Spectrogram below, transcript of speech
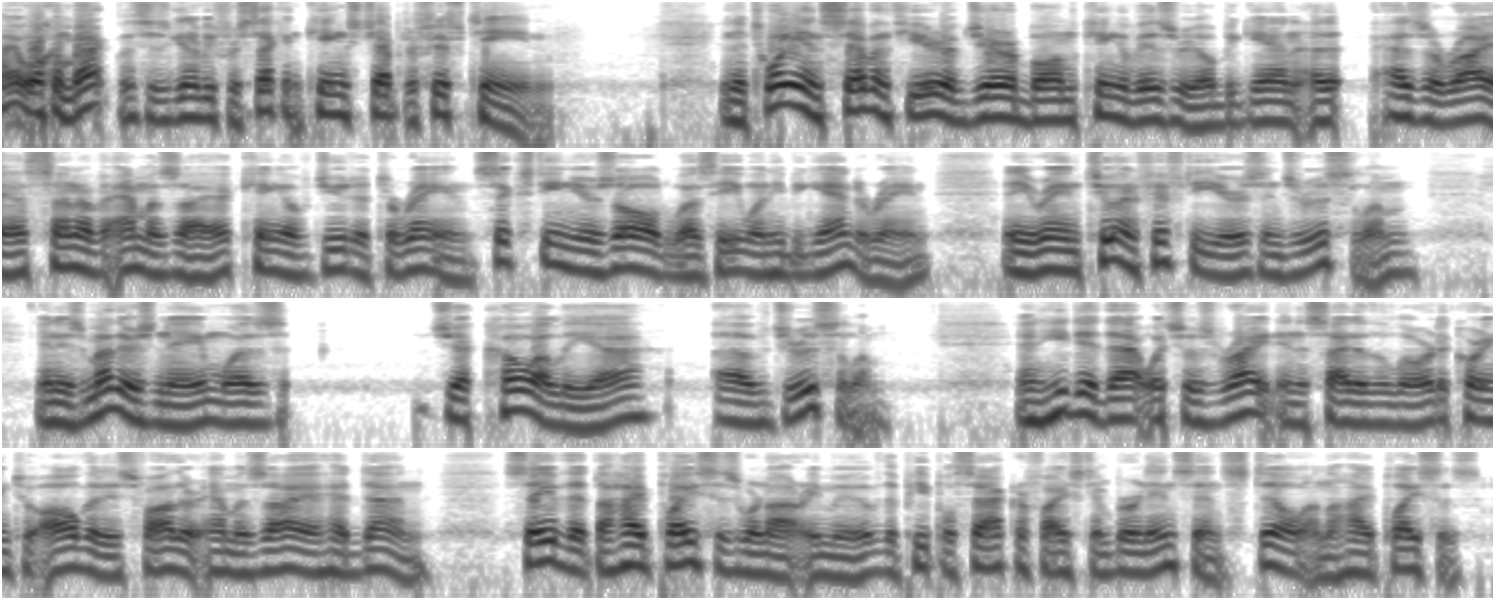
Hi, welcome back. This is going to be for 2 Kings chapter 15. In the twenty and seventh year of Jeroboam king of Israel began Azariah son of Amaziah king of Judah to reign. Sixteen years old was he when he began to reign, and he reigned two and fifty years in Jerusalem. And his mother's name was Jecholiah of Jerusalem. And he did that which was right in the sight of the Lord, according to all that his father Amaziah had done, save that the high places were not removed. The people sacrificed and burned incense still on the high places.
